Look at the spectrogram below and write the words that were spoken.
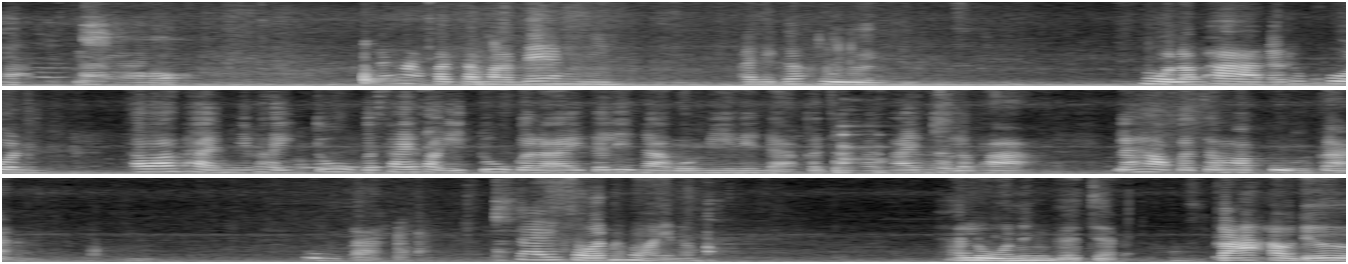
ปากเป็นไก่แล้วหากเราจะมาแบ่งนี่อันนี้ก็คือโหระพานะทุกคน ถ้าว่าผักมีผักอีตู้ก็ใส่ผักอีตู้ก็ได้แต่ลินดาบ่มีลินดาก็จะมาใส่โหระพา แล้วเราก็จะมาปรุงกัน ปรุงกัน ใส่ซอสหอยเนาะถ้าโลนึงก็จะกะเอาเด้อ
